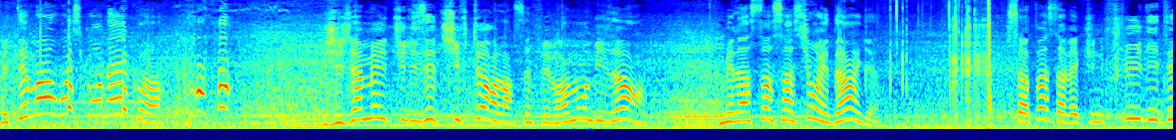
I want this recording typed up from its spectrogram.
Mettez-moi où est-ce qu'on est quoi? J'ai jamais utilisé de shifter alors ça fait vraiment bizarre. Mais la sensation est dingue. Ça passe avec une fluidité.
